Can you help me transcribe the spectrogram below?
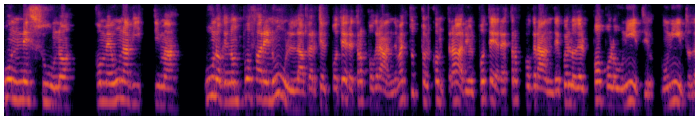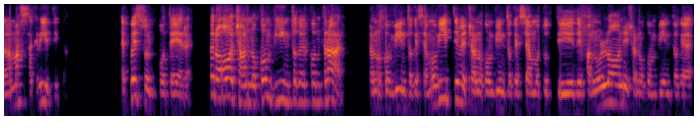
un nessuno, come una vittima, uno che non può fare nulla perché il potere è troppo grande, ma è tutto il contrario, il potere è troppo grande, quello del popolo uniti, unito, della massa critica. È questo il potere. Però ci hanno convinto del contrario. Ci hanno convinto che siamo vittime, ci hanno convinto che siamo tutti dei fannulloni, ci hanno convinto che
